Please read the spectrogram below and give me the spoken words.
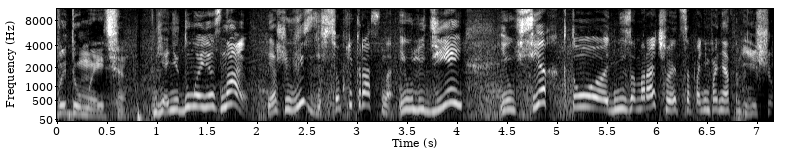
Вы думаете? Я не думаю, я знаю. Я живу здесь, все прекрасно. И у людей, и у всех, кто не заморачивается по непонятным... Еще.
